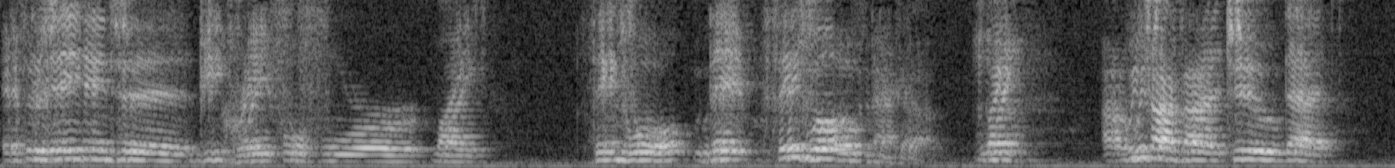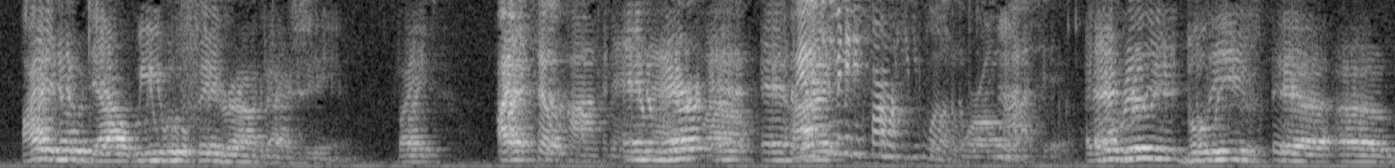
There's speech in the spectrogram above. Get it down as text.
if there's anything to be grateful for, like things will they things will open back up. Like uh, we've talked about it too. That I have no doubt we will figure out a vaccine. Like I'm I- so confident and in that Ameri- well. and- and we have I- too many smart people in the world not to. And I really believe, uh, uh,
